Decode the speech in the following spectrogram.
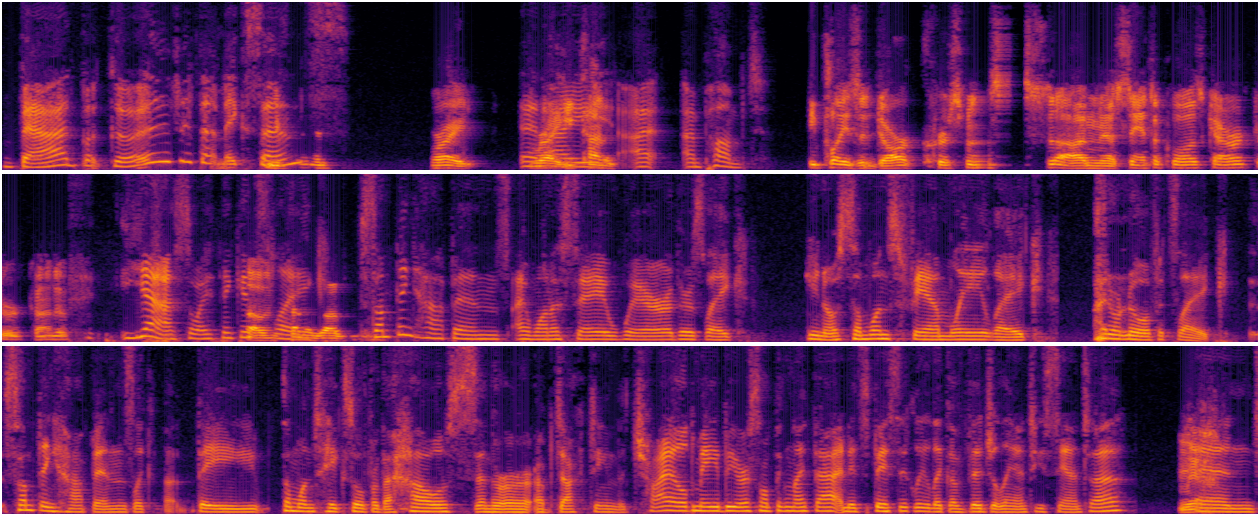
bad, but good, if that makes sense. right. And Right, I, kind of, I, I'm pumped. He plays a dark Christmas, um, a Santa Claus character, kind of. Yeah, so I think it's Oh, like kind of something happens, I want to say, where there's like, you know, someone's family, like, I don't know if it's like something happens, like uh, they, someone takes over the house and they're abducting the child maybe or something like that. And it's basically like a vigilante Santa. Yeah. And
